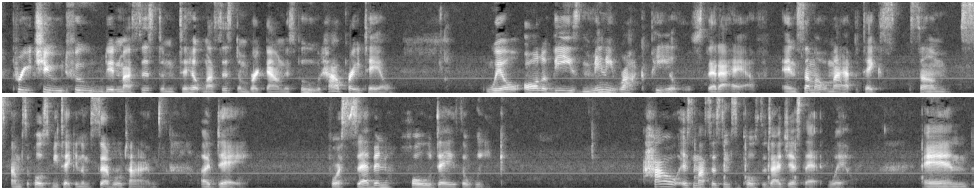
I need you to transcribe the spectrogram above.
pre-chewed food in my system to help my system break down this food. How pray tell will all of these mini rock pills that i have and some of them i have to take some i'm supposed to be taking them several times a day for seven whole days a week how is my system supposed to digest that well? And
